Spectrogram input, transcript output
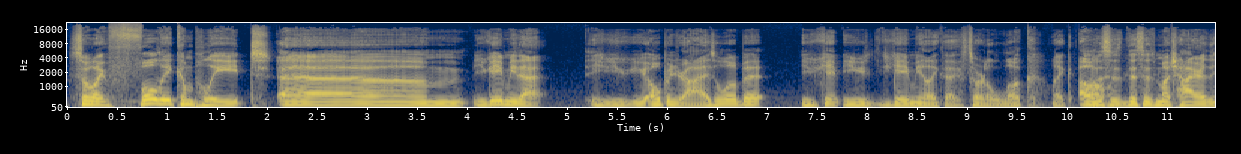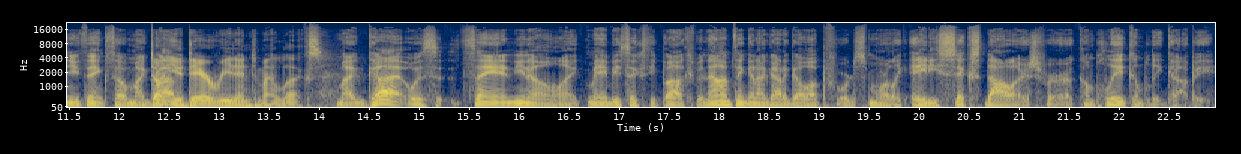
So like fully complete. Um, you gave me that. You you opened your eyes a little bit. You gave you you gave me like that sort of look, like oh, this Oh. is this is much higher than you think. So my gut Don't gut, you dare read into my looks. my gut was saying you know like maybe sixty bucks, but now I'm thinking I got to go up for just more like eighty six dollars for a complete complete copy.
